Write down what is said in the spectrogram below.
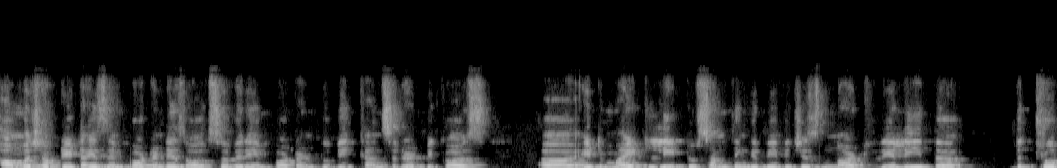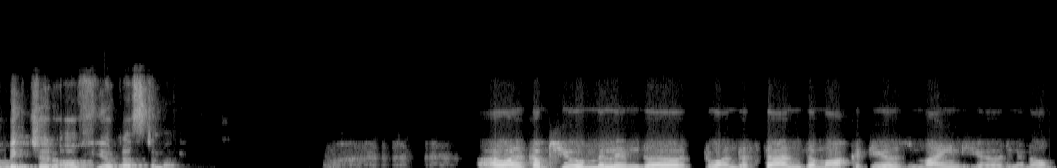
how much of data is important is also very important to be considered because it might lead to something which is not really the the true picture of your customer. I want to come to you, Milind, uh, to understand the marketeer's mind here. You know,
